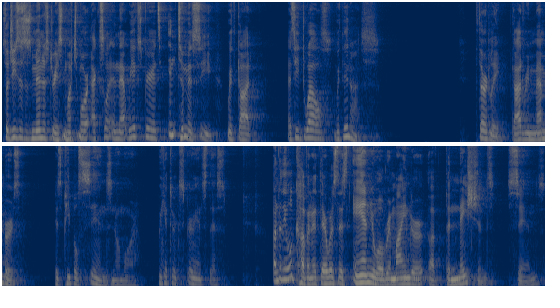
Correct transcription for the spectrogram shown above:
So Jesus' ministry is much more excellent in that we experience intimacy with God as he dwells within us. Thirdly, God remembers his people's sins no more. We get to experience this. Under the Old Covenant, there was this annual reminder of the nation's sins.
